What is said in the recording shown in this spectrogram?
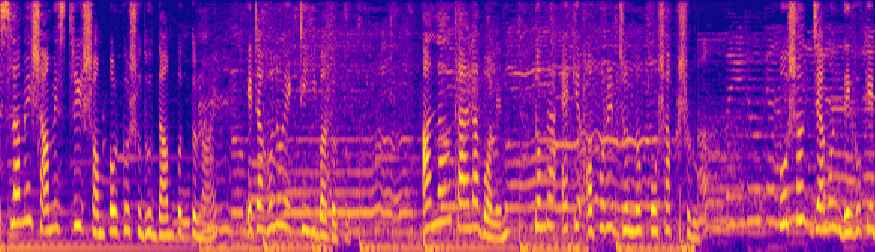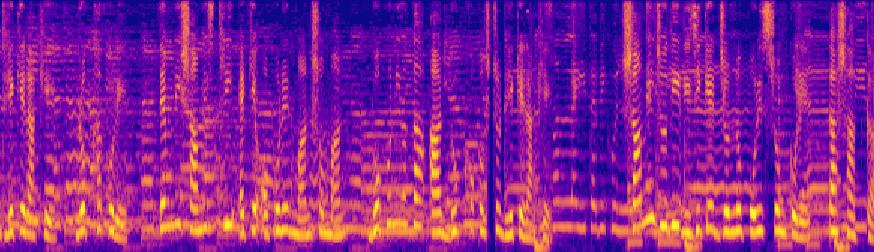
ইসলামে স্বামী স্ত্রীর সম্পর্ক শুধু দাম্পত্য নয়, এটা হলো একটি ইবাদত। আল্লাহ তাআলা বলেন, তোমরা একে অপরের জন্য পোশাক শুরু পোশাক যেমন দেহকে ঢেকে রাখে, রক্ষা করে তেমনি স্বামী স্ত্রী একে অপরের মান সম্মান, গোপনীয়তা আর দুঃখ কষ্ট ঢেকে রাখে। স্বামী যদি রিজিকের জন্য পরিশ্রম করে, তা সাদকা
